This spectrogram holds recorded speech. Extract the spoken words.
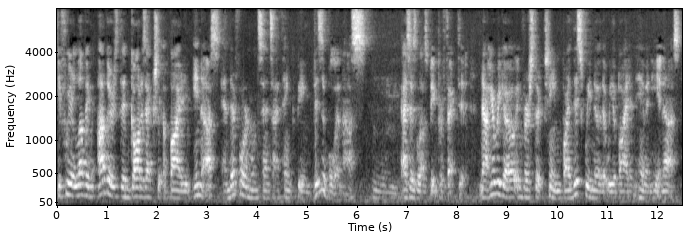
if we are loving others, then God is actually abiding in us, and therefore, in one sense, I think being visible in us hmm. as His love's being perfected. Now, here we go in verse 13. By this we know that we abide in Him and He in us,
